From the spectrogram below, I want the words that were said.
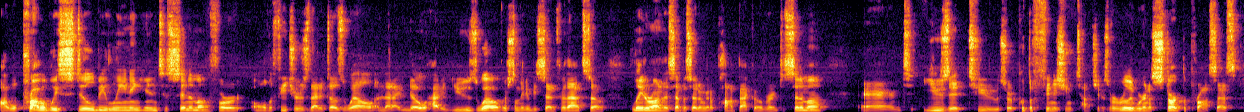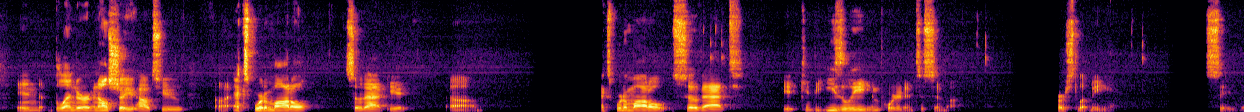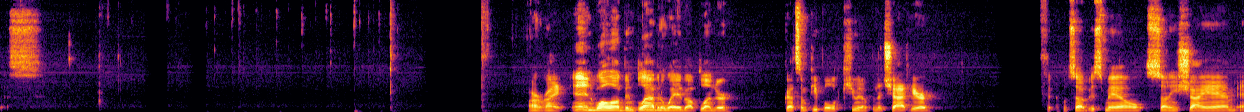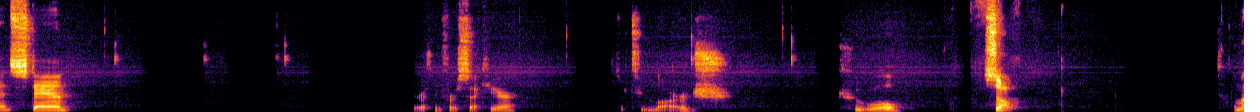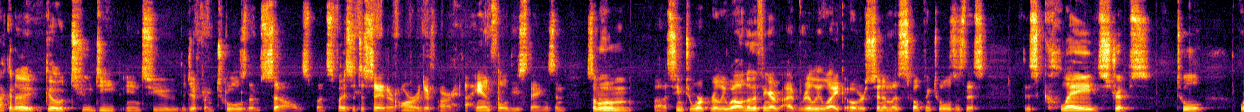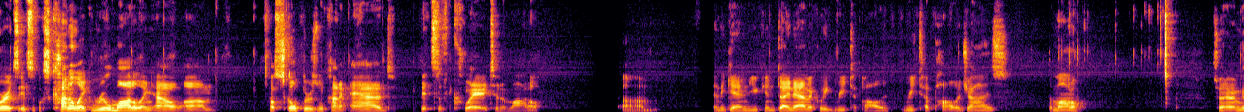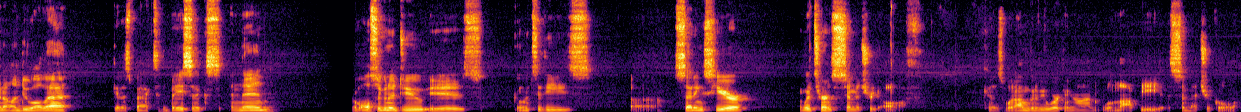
I will probably still be leaning into Cinema for all the features that it does well and that I know how to use well. There's something to be said for that. So later on in this episode, I'm going to pop back over into Cinema and use it to sort of put the finishing touches. We're really, we're going to start the process in Blender and I'll show you how to uh, export a model so that it um, export a model so that it can be easily imported into Cinema. First, let me save this. All right, and while I've been blabbing away about Blender, got some people queuing up in the chat here. What's up, Ismail, Sunny, Cheyenne, and Stan? Bear with me for a sec here. So too large. Cool. So, I'm not going to go too deep into the different tools themselves, but suffice it to say there are a, are a handful of these things, and some of them uh, seem to work really well. Another thing I, I, really like over Cinema's sculpting tools is this this clay strips tool, where it's it's, it's kind of like real modeling how um, how sculptors will kind of add bits of clay to the model. Um, and again, you can dynamically retopolo retopologize the model. So anyway, I'm going to undo all that, get us back to the basics, and then what I'm also going to do is go into these uh, settings here. I'm going to turn symmetry off because what I'm going to be working on will not be a symmetrical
